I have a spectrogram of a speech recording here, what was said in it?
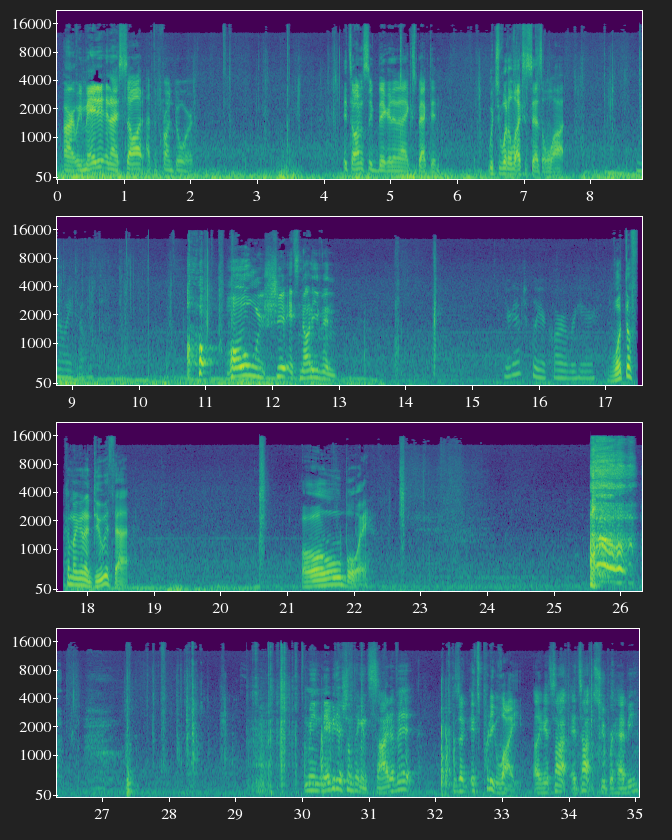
All right, we made it and I saw it at the front door. It's honestly bigger than I expected, which is what Alexa says a lot. No, I don't. Oh, holy shit, it's not even. You're gonna have to pull your car over here. What the fuck am I gonna do with that? Oh boy. I mean, maybe there's something inside of it. Cause like it's pretty light. Like it's not it's not super heavy.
